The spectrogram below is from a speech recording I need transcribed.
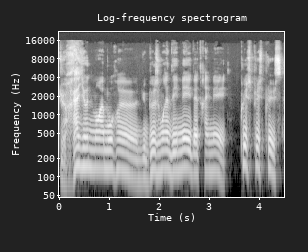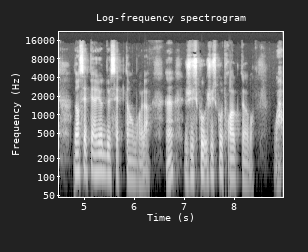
du rayonnement amoureux, du besoin d'aimer d'être aimé, plus, plus, plus, dans cette période de septembre-là, hein, jusqu'au jusqu'au 3 octobre. Waouh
